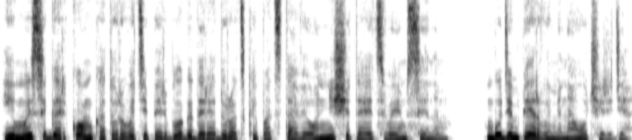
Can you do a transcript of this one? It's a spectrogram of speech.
И мы с Игорьком, которого теперь благодаря дурацкой подставе он не считает своим сыном, будем первыми на очереди.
